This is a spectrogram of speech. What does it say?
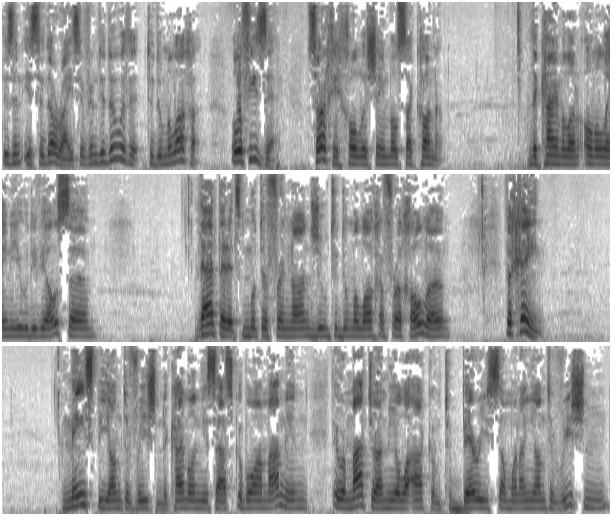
there's an issa daraisa for him to do with it, to do malacha. Ulafizeh, sarchi chol l'shem bal sakona. The kaimelon omaleni Yehudi v'osa. That that it's mutter for a non-Jew to do malacha for a chola. V'chein, Mace beyond Rishon, the Kaimel and Yisaskubo Amamin, they were matter Amiola Akum to bury someone on Yontav Rishon.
